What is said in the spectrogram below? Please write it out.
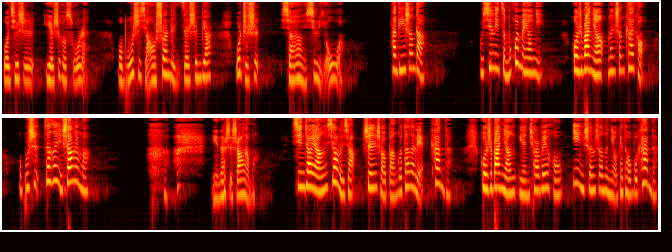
我其实也是个俗人，我不是想要拴着你在身边，我只是想要你心里有我。他低声道：“我心里怎么会没有你？”顾十八娘闷声开口：“我不是在和你商量吗？”“ 你那是商量吗？”辛朝阳笑了笑，伸手扳过他的脸，看他。顾十八娘眼圈微红，硬生生的扭开头不看他。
